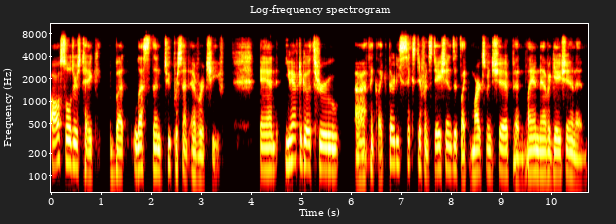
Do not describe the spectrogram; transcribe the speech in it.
all soldiers take, but less than 2% ever achieve. And you have to go through, uh, I think, like 36 different stations. It's like marksmanship and land navigation. And,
